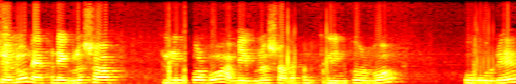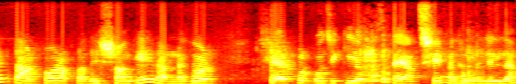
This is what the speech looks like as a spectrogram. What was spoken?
চলুন, এখন এগুলো সব ক্লিন করব। আমি এগুলো সব এখন ক্লিন করব। করে তারপর আপনাদের সঙ্গে রান্নাঘর শেয়ার করব যে কি অবস্থায় আছে আলহামদুলিল্লাহ।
